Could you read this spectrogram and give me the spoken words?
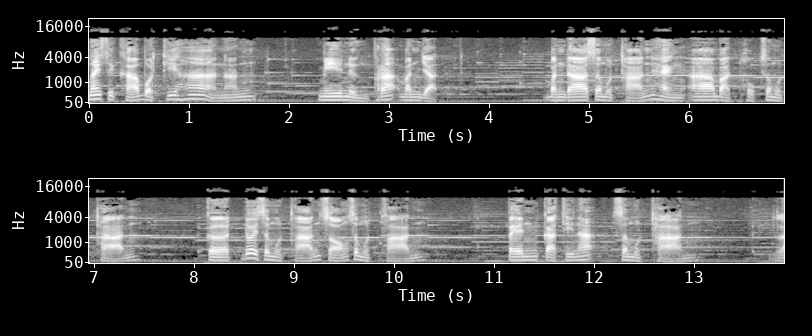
ในสิกขาบทที่ห้านั้น มีหนึ่งพระบัญญัติ บรรดาสมุดฐานแห่งอาบัตหกสมุดฐาน เกิดด้วยสมุดฐานสองสมุดฐาน เป็นกัทินะสมุดฐาน ล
